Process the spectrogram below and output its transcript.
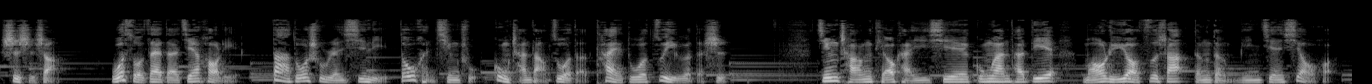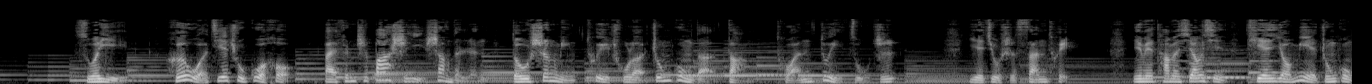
事实上，我所在的监号里，大多数人心里都很清楚，共产党做的太多罪恶的事。经常调侃一些公安他爹、毛驴要自杀等等民间笑话，所以和我接触过后，百分之八十以上的人都声明退出了中共的党团队组织，也就是三退，因为他们相信天要灭中共，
